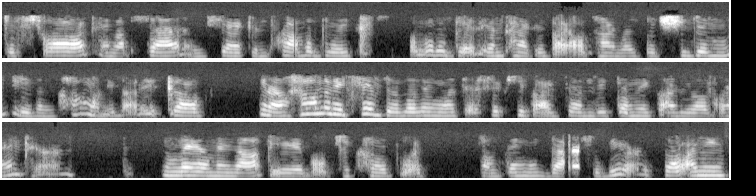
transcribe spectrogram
distraught and upset and sick and probably a little bit impacted by Alzheimer's, but she didn't even call anybody. So, you know, how many kids are living with their 65, 70, 75 year old grandparents who may or may not be able to cope with something that severe? So, I mean,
